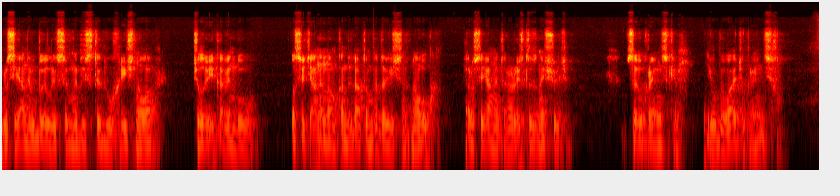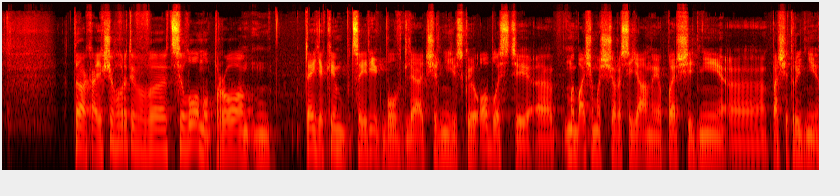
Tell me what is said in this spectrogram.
росіяни вбили 72-річного чоловіка. Він був освітянином, кандидатом педагогічних наук. Росіяни-терористи знищують все українське і вбивають українців. Так, а якщо говорити в цілому про те, яким цей рік був для Чернігівської області, е, ми бачимо, що росіяни перші дні, е, перші три дні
